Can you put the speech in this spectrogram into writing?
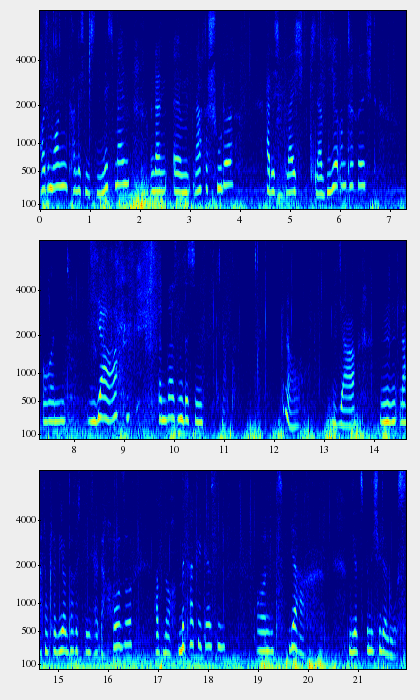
heute Morgen konnte ich mich nicht melden. Und dann ähm, nach der Schule hatte ich gleich Klavierunterricht. Und ja, dann war es ein bisschen knapp. Genau. Ja, nach dem Klavierunterricht bin ich halt nach Hause, habe noch Mittag gegessen und ja, und jetzt bin ich wieder los.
